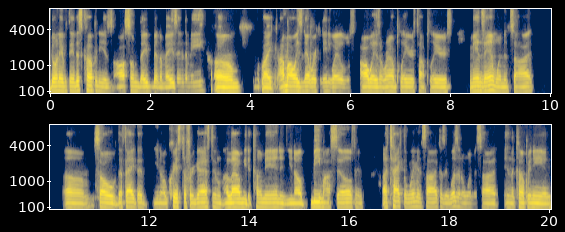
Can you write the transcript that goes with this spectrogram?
doing everything. This company is awesome. They've been amazing to me. Um like i'm always networking anyway. It was always around players top players men's and women's side um, so the fact that you know Christopher Gaston allowed me to come in and you know be myself and attack the women's side because it wasn't a women's side in the company, and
